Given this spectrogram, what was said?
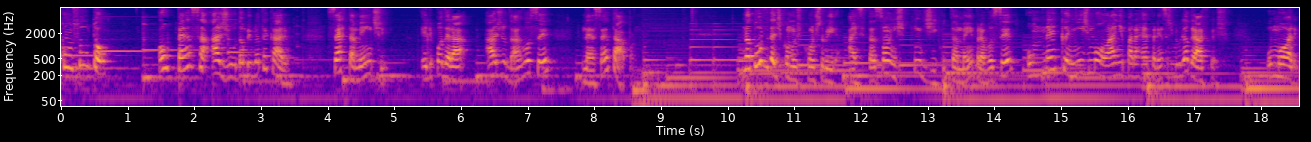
consultou ou peça ajuda ao bibliotecário. Certamente ele poderá ajudar você nessa etapa. Na dúvida de como construir as citações, indico também para você o mecanismo online para referências bibliográficas, o MORE,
